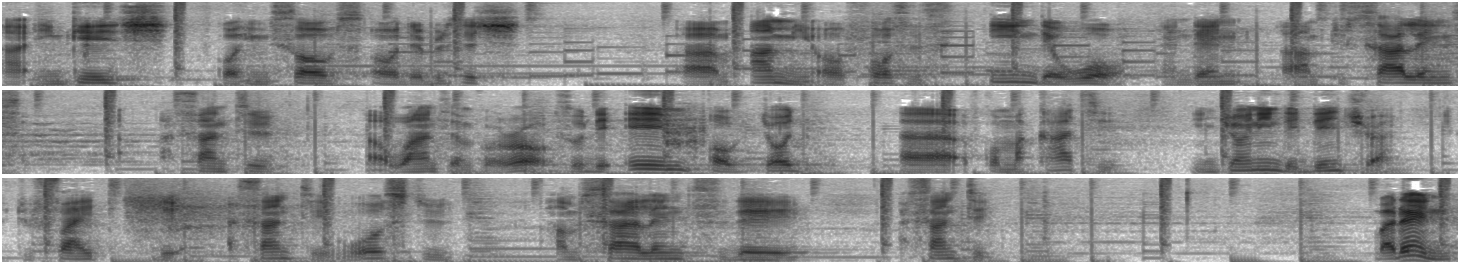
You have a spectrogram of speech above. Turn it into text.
uh, engage for himself or the British um, army or forces in the war and then um, to silence Asante uh, once and for all. So the aim of George uh, McCarthy in joining the Denkyira to fight the Asante was to um, silence the Asante. But then,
